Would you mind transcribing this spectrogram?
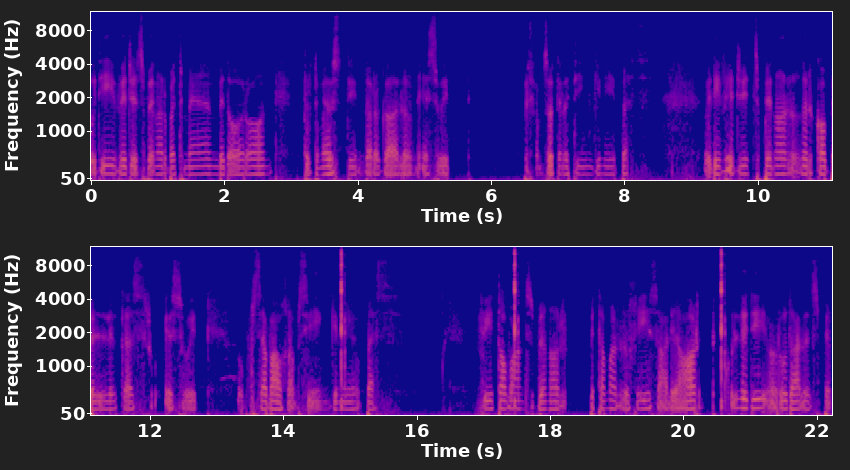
ودي fidget spinner باتمان بدوران تلتمية وستين درجة لون أسود بخمسة وتلاتين جنيه بس. ودي fidget spinner غير قابل للكسر أسود وبسبعة وخمسين جنيه بس. في طبعا spinner بتمن رخيص عليه عرض كل دي عروض على ال spinner.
